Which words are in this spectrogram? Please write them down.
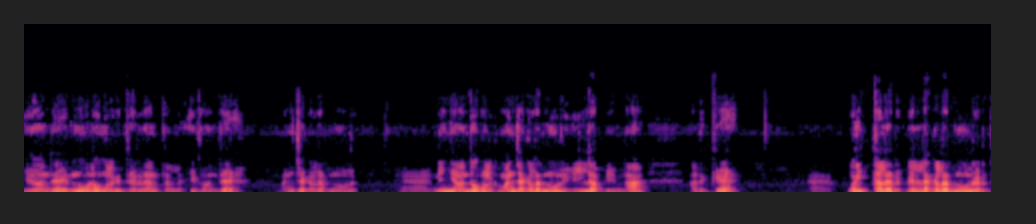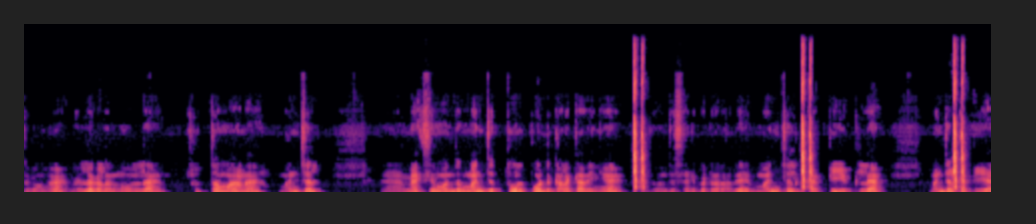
இது வந்து நூல் உங்களுக்கு தெரியுதான்னு தெரில இது வந்து மஞ்சள் கலர் நூல். நீங்கள் வந்து உங்களுக்கு மஞ்சள் கலர் நூல் இல்லை அப்படின்னா அதுக்கு ஒயிட் கலர் வெள்ளை கலர் நூல் எடுத்துக்கோங்க. வெள்ளை கலர் நூலில் சுத்தமான மஞ்சள். மேக்ஸிமம் வந்து மஞ்சள் தூள் போட்டு கலக்காதீங்க. அது வந்து சரிப்பட்டு வராது. மஞ்சள் கட்டி இருக்குல்ல மஞ்சள் கட்டியை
